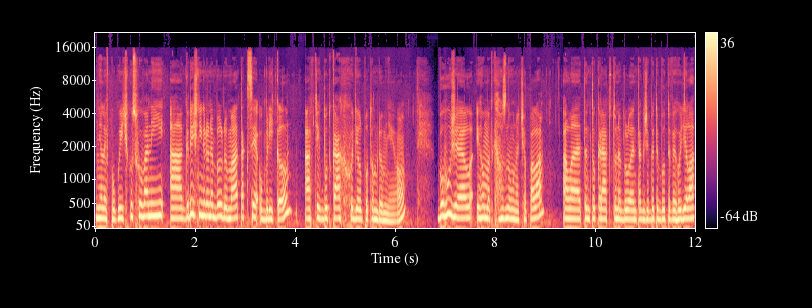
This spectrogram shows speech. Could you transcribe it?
měli v pokojíčku schovaný a když nikdo nebyl doma, tak si je oblíkl a v těch bodkách chodil potom do mě, jo. Bohužel jeho matka ho znovu načapala ale tentokrát to nebylo jen tak, že by ty boty vyhodila,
